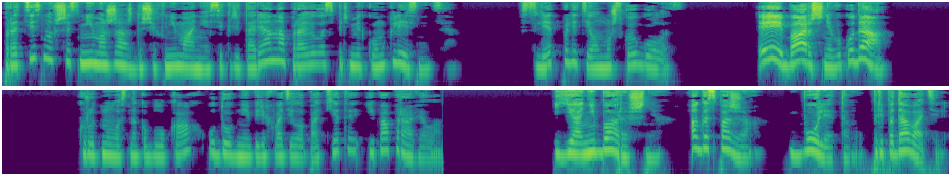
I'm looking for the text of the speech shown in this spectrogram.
Протиснувшись мимо жаждущих внимания секретаря, направилась прямиком к лестнице. Вслед полетел мужской голос. «Эй, барышня, вы куда?» Крутнулась на каблуках, удобнее перехватила пакеты и поправила. «Я не барышня а госпожа, более того, преподаватель.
